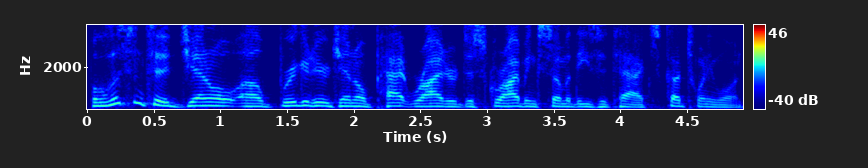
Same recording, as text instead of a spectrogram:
But listen to General uh, Brigadier General Pat Ryder describing some of these attacks. Cut twenty one.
